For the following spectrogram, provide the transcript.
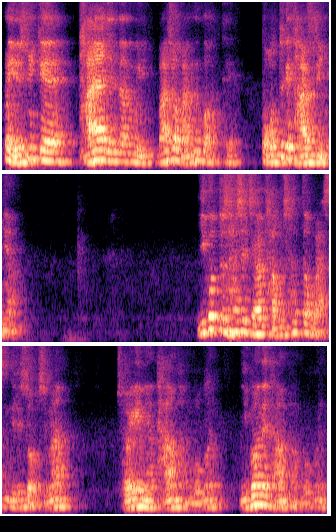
그래 예수님께 닿아야 된다는 거 맞아 맞는 것 같아. 어떻게 닿을 수 있냐? 이것도 사실 제가 답을 찾았다고 말씀드릴 수 없지만 저에게 그냥 닿은 방법은 이번에 닿은 방법은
